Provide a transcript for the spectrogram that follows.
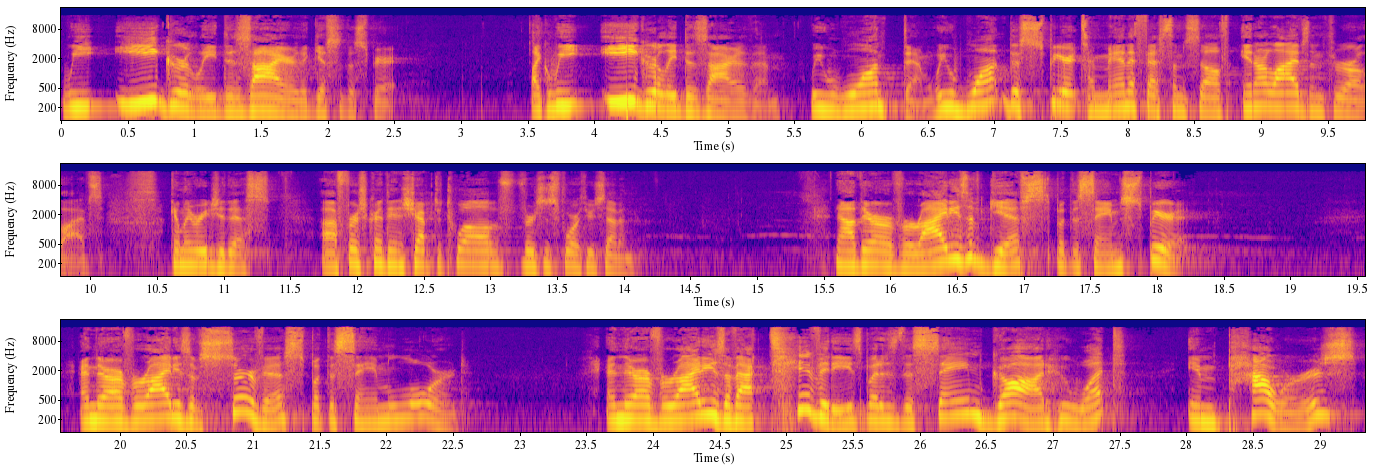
we eagerly desire the gifts of the Spirit. Like we eagerly desire them. We want them. We want the Spirit to manifest Himself in our lives and through our lives. Can we read you this? Uh, 1 Corinthians chapter 12, verses 4 through 7. Now, there are varieties of gifts, but the same Spirit. And there are varieties of service, but the same Lord. And there are varieties of activities, but it is the same God who what? Empowers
